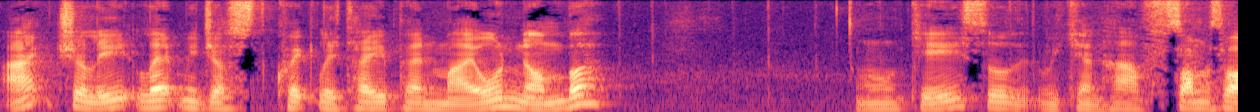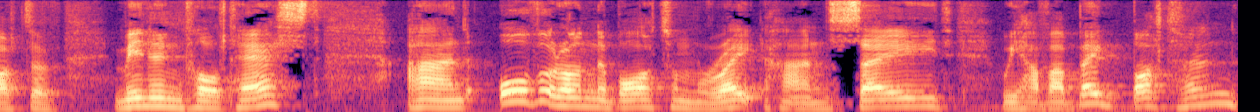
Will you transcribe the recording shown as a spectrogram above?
Actually, let me just quickly type in my own number. Okay, so that we can have some sort of meaningful test. And over on the bottom right hand side, we have a big button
